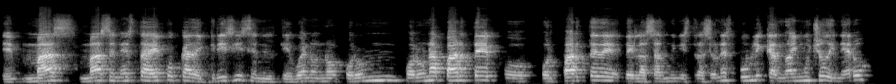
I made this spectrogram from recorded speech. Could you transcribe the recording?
eh, más más en esta época de crisis en el que bueno, no por un por una parte por, por parte de, de las administraciones públicas no hay mucho dinero,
